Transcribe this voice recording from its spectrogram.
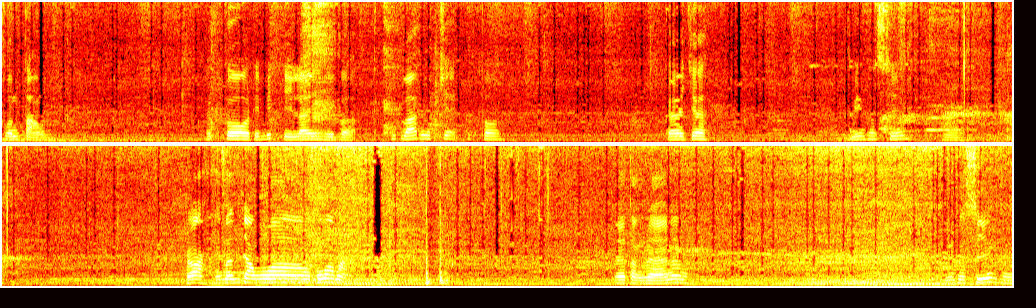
Vân tổng. Echo thì biết delay reverb Bit bát nó chép, thôi Ok chưa? Biến phát xíu. Rồi, thì bên trong có của bông à? Đây tầng rễ nó. Biến có xiến thôi.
